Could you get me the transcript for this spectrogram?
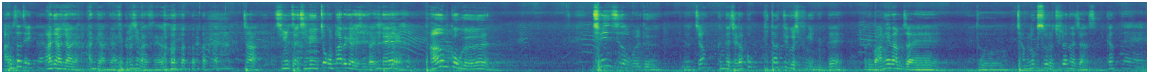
아니, 벗어드릴까요? 아니 아니 아니 안돼 안돼 아니, 그러지 마세요. 자 지금 일단 진행 조금 빠르게 하겠습니다. 근데 다음 곡은 체인지 더 월드였죠? 근데 제가 꼭 부탁드리고 싶은 게 있는데 우리 왕의 남자에 또 장록수로 출연하지 않았습니까? 네.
